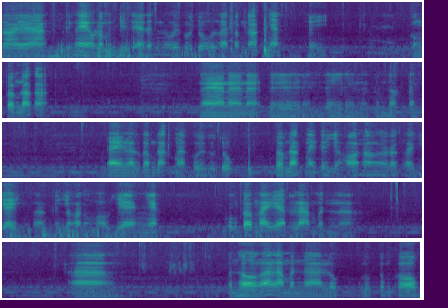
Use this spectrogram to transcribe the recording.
Rồi à, tiếp theo là mình chia sẻ đến với cô chú là tôm đất nha. Thì còn tôm đất á nè nè nè đây đây, đây đây đây là tôm đất đây. Đây là tôm đất nè quý cô chú. Tôm đất này cái vỏ nó rất là dày và cái vỏ nó màu vàng nha. Con tôm này á, là mình à, à bình thường á, là mình à, luộc luộc tôm khô.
